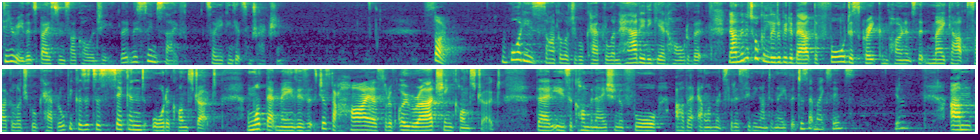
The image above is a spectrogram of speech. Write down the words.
theory that's based in psychology. This seems safe, so you can get some traction. So, what is psychological capital and how did he get hold of it? Now, I'm going to talk a little bit about the four discrete components that make up psychological capital because it's a second order construct. And what that means is it's just a higher sort of overarching construct that is a combination of four other elements that are sitting underneath it. Does that make sense? Yeah. Um,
